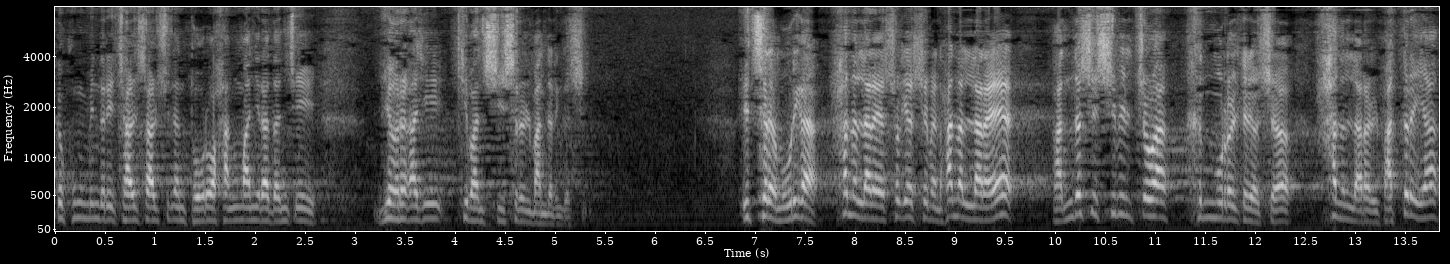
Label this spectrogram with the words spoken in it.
그 국민들이 잘 살 수 있는 도로 항만이라든지 여러 가지 기반 시설을 만드는 것입니다. 이처럼 우리가 하늘나라에 속했으면 하늘나라에 반드시 11조와 헌물을 들여서 하늘나라를 받들어야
